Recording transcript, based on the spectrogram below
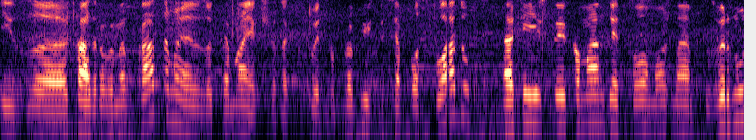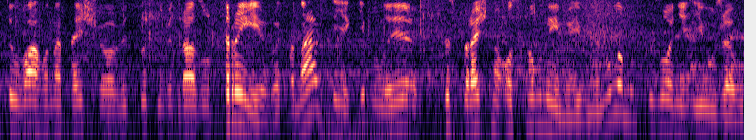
із е, кадровими втратами. Зокрема, якщо так швидко пробігтися по складу е, київської команди, то можна звернути увагу на те, що відсутні відразу три виконавці, які були безперечно основними і в минулому сезоні, і вже у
